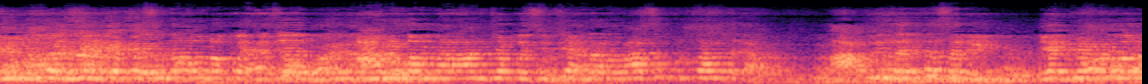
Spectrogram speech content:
तुमचं ज्यांच्यापाशी नाव नको ह्याचं आम्ही म्हणणार आमच्या पैसे देणार असं कुठं चालतं का आपली जायचं सगळी एकमेकांवर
